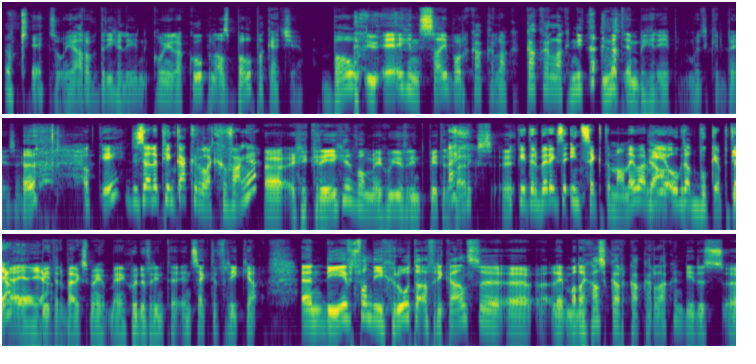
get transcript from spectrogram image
Oké. Zo'n jaar of drie geleden kon je dat kopen als bouwpakketje. Bouw uw eigen cyborg-kakkerlak. Kakkerlak niet, niet inbegrepen, moet ik erbij zeggen. Oké, dus dan heb je een kakkerlak gevangen. Eh, gekregen van mijn goede vriend Peter Berks. Eh, Peter Bergs, de insectenman, hè, waarmee Ja. je ook dat boek hebt. Hè? Ja, ja, ja. Peter Berks, mijn, mijn goede vriend, de insectenfreak, ja. En die heeft van die grote Afrikaanse eh Madagaskar-kakkerlakken, die dus eh,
